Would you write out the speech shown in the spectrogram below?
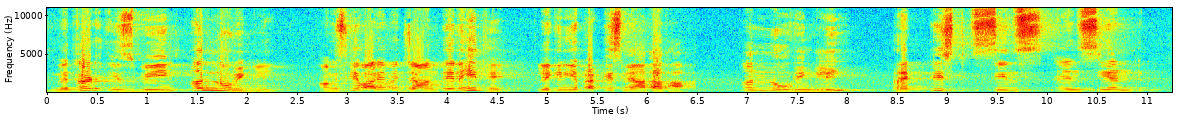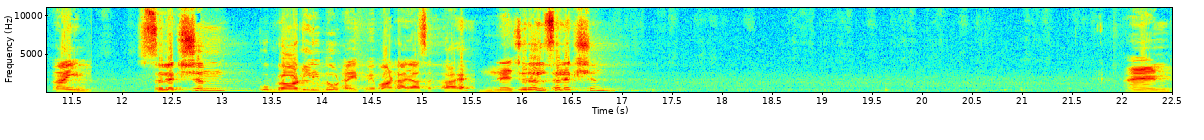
method is being unknowingly हम इसके बारे में जानते नहीं थे, लेकिन ये प्रैक्टिस में आता था। Unknowingly practised since ancient time selection को ब्रॉडली दो टाइप में बांटा जा सकता है। Natural selection and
